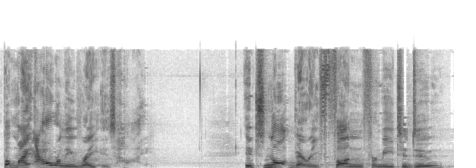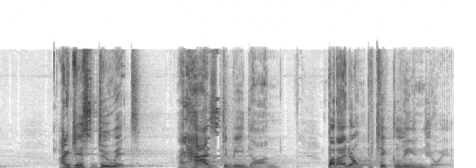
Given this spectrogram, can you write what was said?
But my hourly rate is high. It's not very fun for me to do. I just do it. It has to be done, but I don't particularly enjoy it.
